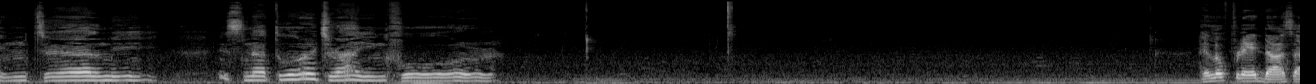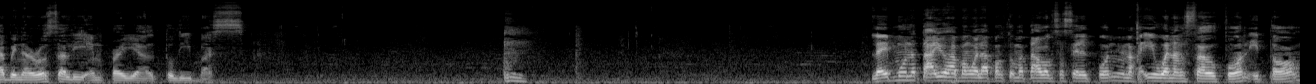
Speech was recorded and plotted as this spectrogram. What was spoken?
And tell me it's not worth trying for. Hello Freda, sabi na Rosalie Imperial Tulibas. Live muna tayo habang wala pang tumatawag sa cellphone. Yung nakaiwan ng cellphone, ito.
